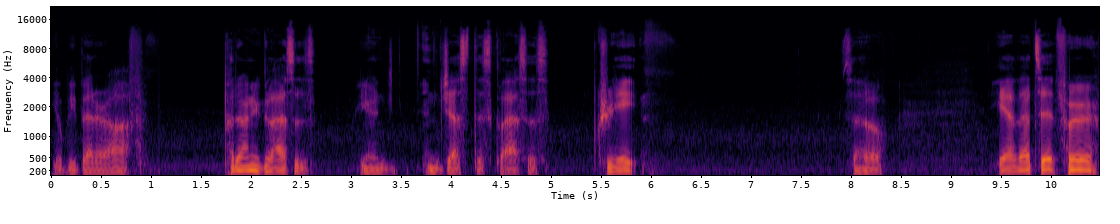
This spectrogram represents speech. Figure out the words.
you'll be better off. Put on your glasses, your in- injustice glasses. Create. So, yeah, that's it for,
